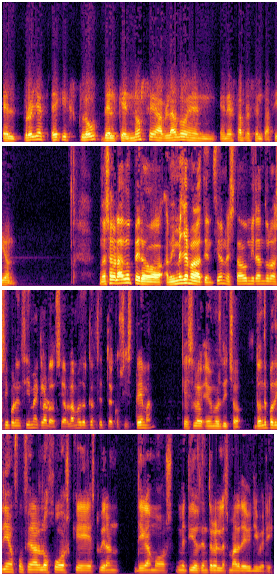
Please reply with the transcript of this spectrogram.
el Project X Cloud del que no se ha hablado en, en esta presentación. No se ha hablado, pero a mí me ha llamado la atención. He estado mirándolo así por encima y claro, si hablamos del concepto ecosistema, que es lo que hemos dicho, ¿dónde podrían funcionar los juegos que estuvieran, digamos, metidos dentro del Smart Delivery?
